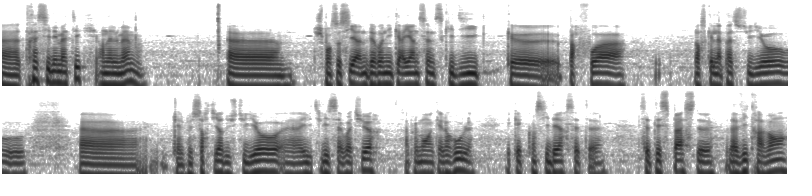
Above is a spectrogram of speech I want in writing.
euh, cinématiques en elles-mêmes. je pense aussi à Veronica Janssens qui dit que parfois, lorsqu'elle n'a pas de studio ou qu'elle veut sortir du studio, elle utilise sa voiture simplement qu'elle roule et qu'elle considère cet espace de la vitre avant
